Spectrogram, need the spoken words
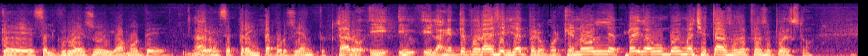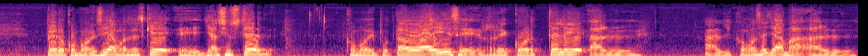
que es el grueso, digamos, de, de Claro. ese 30%. Claro, y, y, y la gente podrá decir, ya, pero ¿por qué no le pega un buen machetazo ese presupuesto? Pero como decíamos, es que eh, ya si usted, como diputado y dice, recórtele al, al ¿cómo se llama? Al,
